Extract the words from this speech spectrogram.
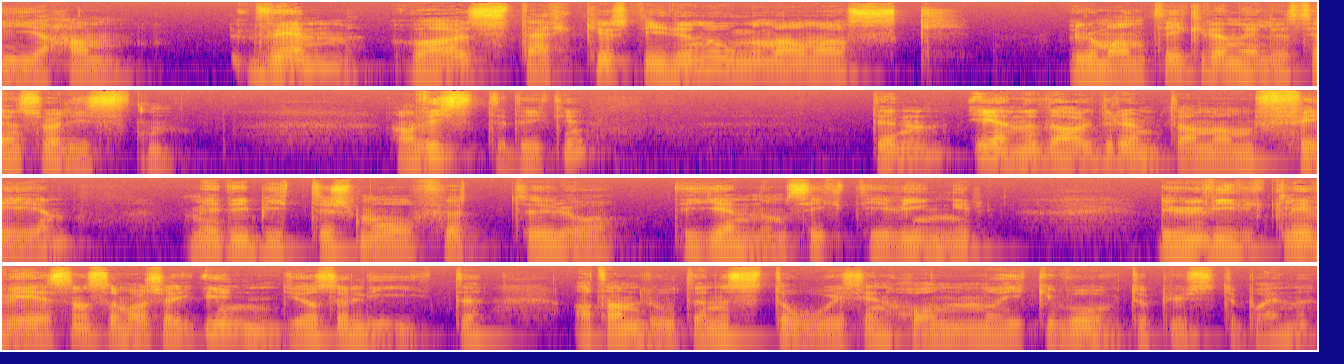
i han. Hvem var sterkest i den unge mann Ask? Romantikeren eller sensualisten? Han visste det ikke. Den ene dag drømte han om feen med de bitter små føtter og de gjennomsiktige vinger det uvirkelige vesen som var så yndig og så lite at han lot henne stå i sin hånd og ikke våget å puste på henne.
